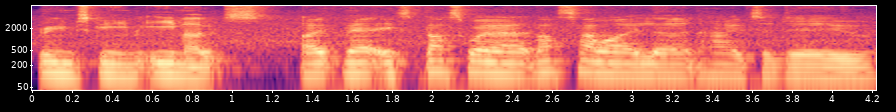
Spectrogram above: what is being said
Stream Scheme emotes. There, it's that's where that's how I learned how to do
